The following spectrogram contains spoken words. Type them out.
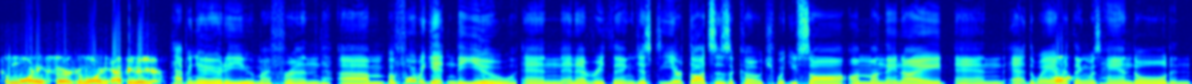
Good morning, sir. Good morning. Happy New Year. Happy New Year to you, my friend. Um, before we get into you and, and everything, just your thoughts as a coach, what you saw on Monday night and uh, the way everything was handled and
